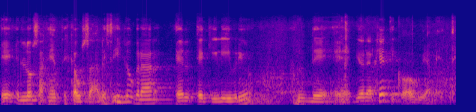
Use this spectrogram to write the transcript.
eh, los agentes causales y lograr el equilibrio eh, bioenergético, obviamente.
